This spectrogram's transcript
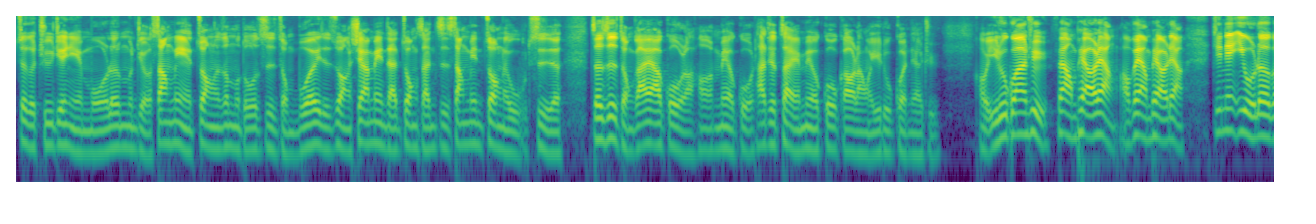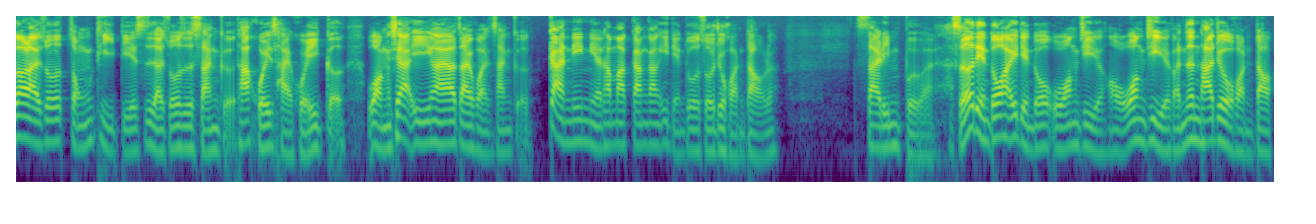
这个区间也磨了那么久，上面也撞了这么多次，总不会一直撞，下面才撞三次，上面撞了五次了，这次总该要过了哈，没有过，他就再也没有过高，然后一路灌下去，好，一路灌下去，非常漂亮，好，非常漂亮。今天以我乐高来说，总体跌势来说是三格，它回踩回一格，往下应该要再还三格，干你娘他妈刚刚一点多的时候就还到了。塞林伯啊，十二点多还一点多，我忘记了，我忘记了，反正他就有还到，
